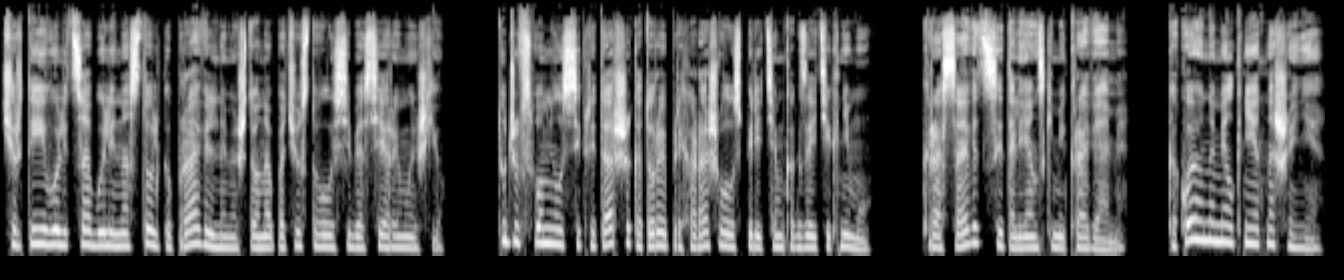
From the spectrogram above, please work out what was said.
Черты его лица были настолько правильными, что она почувствовала себя серой мышью. Тут же вспомнилась секретарша, которая прихорашивалась перед тем, как зайти к нему. Красавец с итальянскими кровями. Какое он имел к ней отношение?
